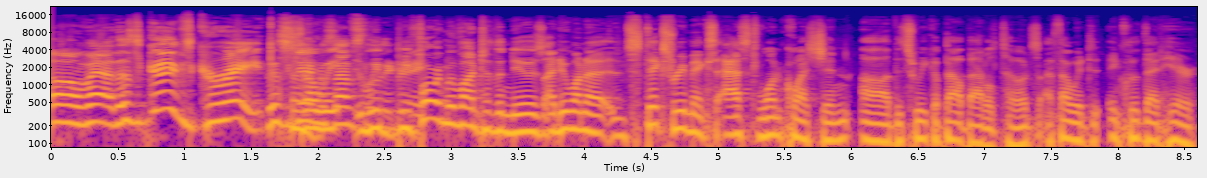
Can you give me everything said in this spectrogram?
Oh man, this game's great. This game So is we, we, absolutely great. before we move on to the news, I do want to. Sticks Remix asked one question uh, this week about Battletoads. I thought we'd include that here.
